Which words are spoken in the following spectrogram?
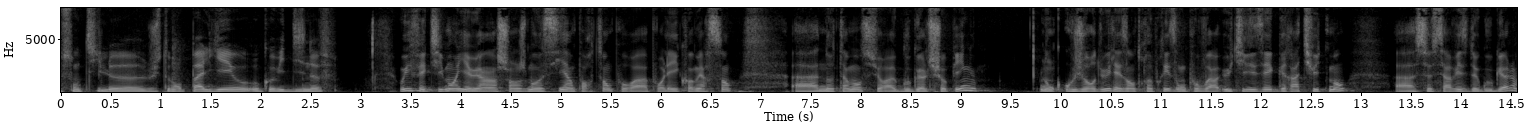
sont-ils justement pas liés au, au Covid-19 oui, effectivement, il y a eu un changement aussi important pour, euh, pour les e-commerçants, euh, notamment sur euh, Google Shopping. Donc aujourd'hui, les entreprises vont pouvoir utiliser gratuitement ce service de Google.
